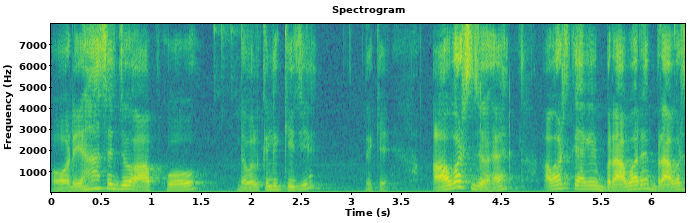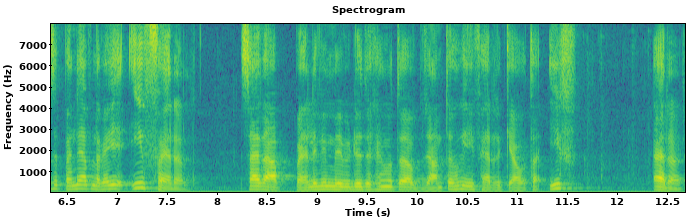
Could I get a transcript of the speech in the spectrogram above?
और यहाँ से जो आपको डबल क्लिक कीजिए, देखिए आवर्स जो है आवर्स के आगे बराबर है, बराबर से पहले आप लगाइए इफ़ एरर शायद आप पहले भी मेरे वीडियो देखेंगे तो आप जानते होंगे इफ़ एरर क्या होता है। If error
